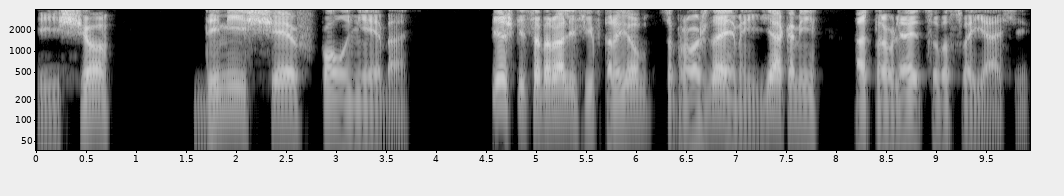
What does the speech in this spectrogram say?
и еще дымище в полнеба. Пешки собрались и втроем, сопровождаемые яками, отправляются во свояси.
